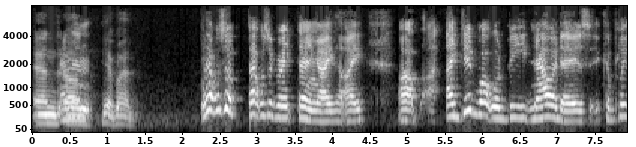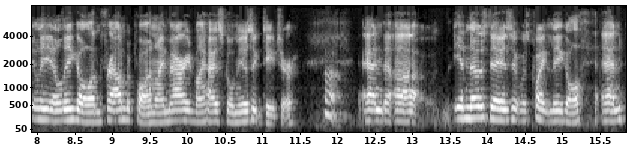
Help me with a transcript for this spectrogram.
And, and um, then, yeah, go ahead. That was a that was a great thing. I I uh, I did what would be nowadays completely illegal and frowned upon. I married my high school music teacher, huh. and uh, in those days it was quite legal. And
